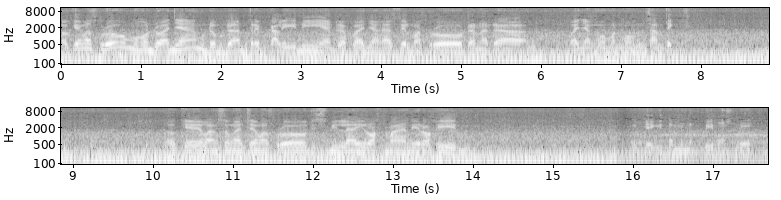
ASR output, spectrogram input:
oke mas bro mohon doanya. Mudah-mudahan trip kali ini ada banyak hasil mas bro dan ada banyak momen-momen cantik. Oke langsung aja mas bro. Bismillahirrahmanirrahim. Oke kita menepi mas bro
